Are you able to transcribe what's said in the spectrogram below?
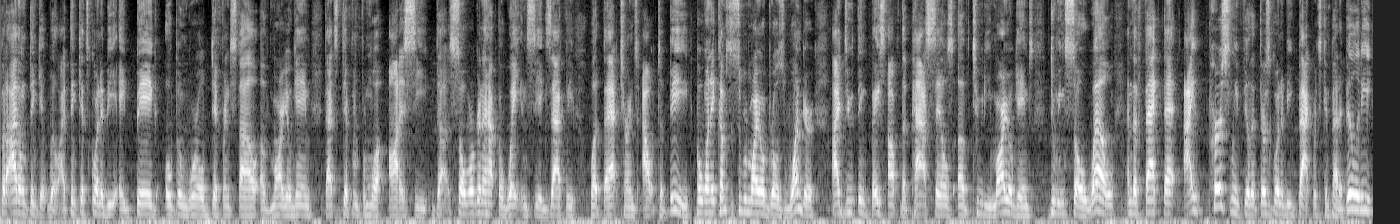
but I don't think it will. I think it's going to be a big open world, different style of Mario game that's different from what Odyssey does. So we're going to have to wait and see exactly what that turns out to be. But when it comes to Super Mario Bros. Wonder, I do think based off the past sales of 2D Mario games doing so well, and the fact that I personally feel that there's going to be backwards compatibility,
